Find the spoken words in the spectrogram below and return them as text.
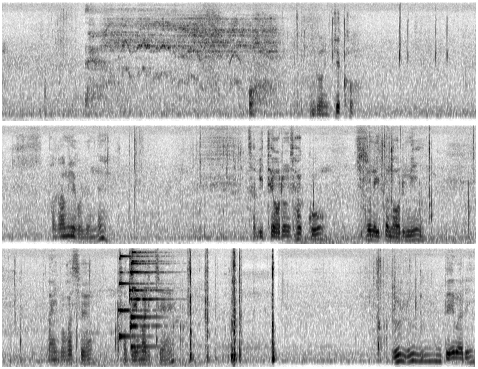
오, 이건 꽤 커. 아가미에 걸렸네. 자 밑에 얼음 샀고 기존에 있던 얼음이 많이 녹았어요. 자 네 마리째. 룰루 네 마리.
